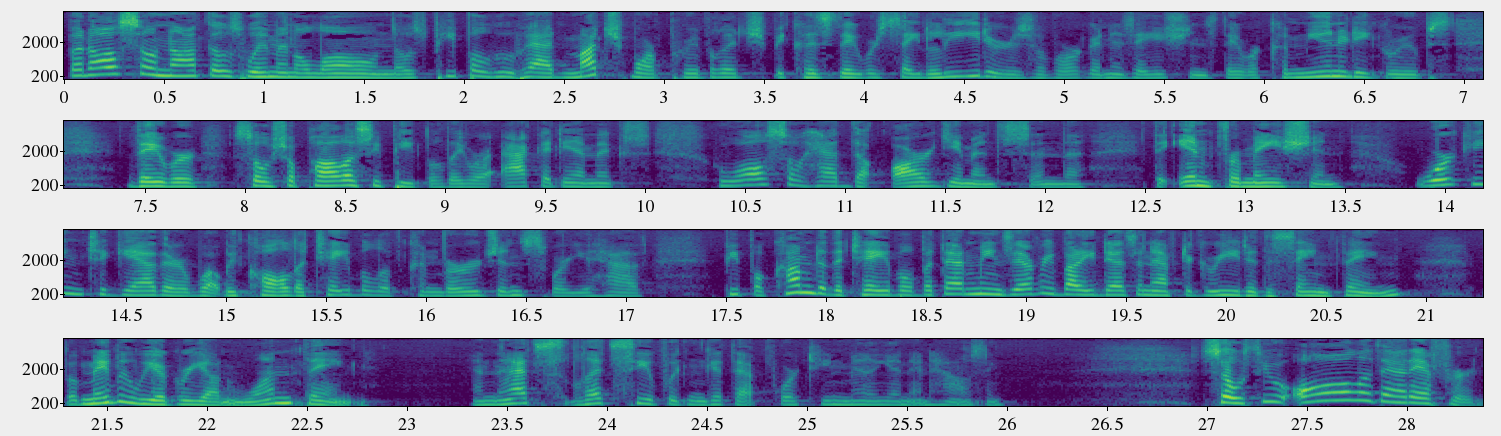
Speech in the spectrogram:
but also not those women alone, those people who had much more privilege because they were, say, leaders of organizations, they were community groups, they were social policy people, they were academics who also had the arguments and the, the information working together what we call a table of convergence, where you have people come to the table, but that means everybody doesn't have to agree to the same thing, but maybe we agree on one thing, and that's let's see if we can get that 14 million in housing. So through all of that effort,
